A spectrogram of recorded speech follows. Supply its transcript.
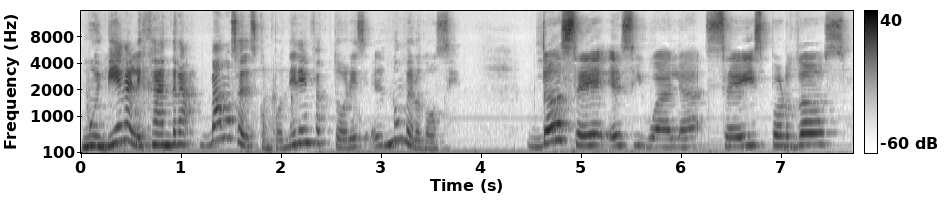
Muy bien, Alejandra, vamos a descomponer en factores el número 12. 12 es igual a 6 por 2.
